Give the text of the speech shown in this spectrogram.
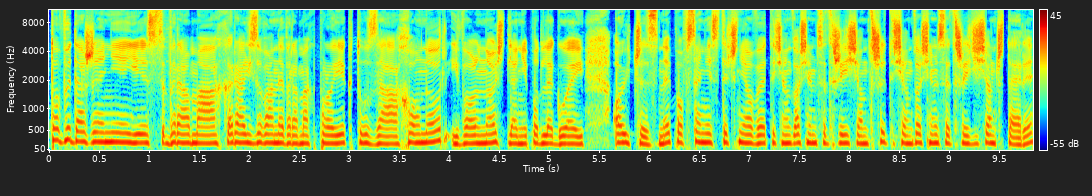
to wydarzenie jest w ramach, realizowane w ramach projektu za honor i wolność dla niepodległej ojczyzny. Powstanie styczniowe 1863-1864,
